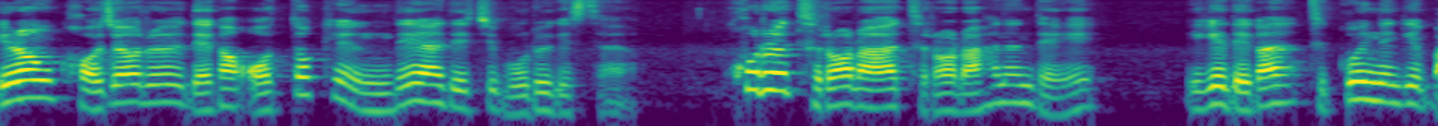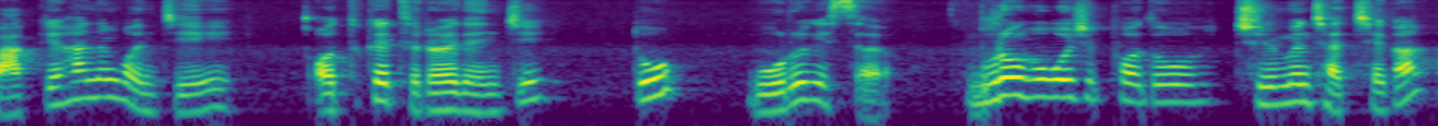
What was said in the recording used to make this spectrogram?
이런 거절을 내가 어떻게 응대해야 될지 모르겠어요. 코를 들어라 들어라 하는데 이게 내가 듣고 있는 게 맞게 하는 건지 어떻게 들어야 되는지 또 모르겠어요. 물어보고 싶어도 질문 자체가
